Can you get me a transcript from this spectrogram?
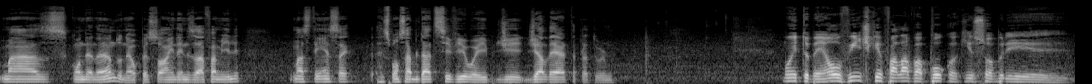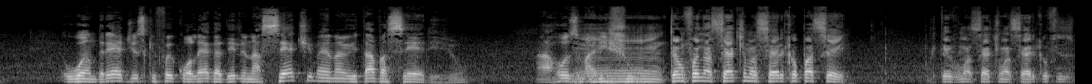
mas condenando, né, o pessoal a indenizar a família, mas tem essa responsabilidade civil aí de, de alerta para a turma. Muito bem, ouvinte que falava há pouco aqui sobre o André disse que foi colega dele na sétima e na oitava série, viu? A Rosemary Hum, Chu. Então foi na sétima série que eu passei. Porque teve uma sétima série que eu fiz.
